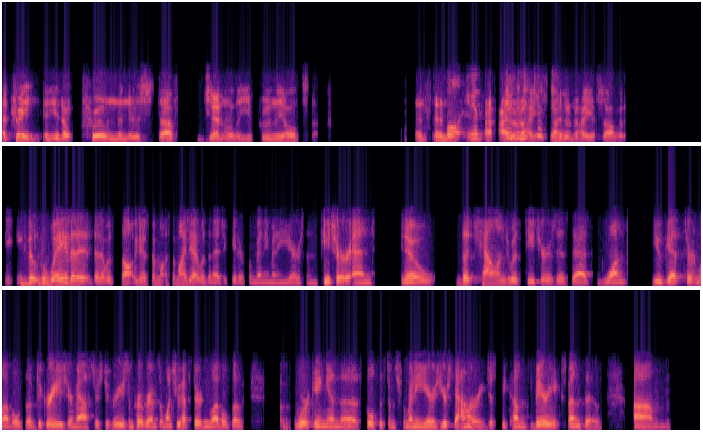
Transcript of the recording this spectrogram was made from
a tree. And you don't prune the new stuff. Generally you prune the old stuff. And, and well, you know, I, I don't know how you, I don't know how you solve it. The the way that it that it was solved, you know, so my, so my dad was an educator for many many years and teacher, and you know, the challenge with teachers is that once you get certain levels of degrees, your master's degrees and programs, and once you have certain levels of working in the school systems for many years, your salary just becomes very expensive. Um,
